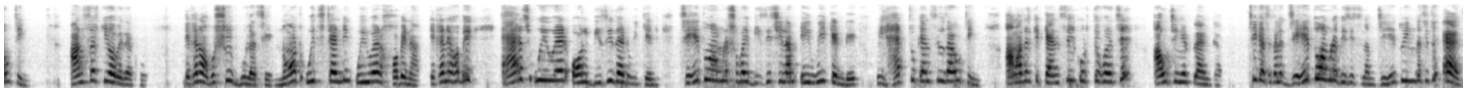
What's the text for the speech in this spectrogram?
outing answer কি হবে দেখো? এখানে অবশ্যই ভুল আছে। নট উইথস্ট্যান্ডিং উই ওয়ার হবে না। এখানে হবে as we were all busy that weekend যেহেতু আমরা সবাই বিজি ছিলাম এই উইকেন্ডে we had to cancel the outing আমাদেরকে ক্যান্সেল করতে হয়েছে আউটিং এর প্ল্যানটা ঠিক আছে? তাহলে যেহেতু আমরা বিজি ছিলাম, যেহেতু ইংরেজি তো অ্যাজ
